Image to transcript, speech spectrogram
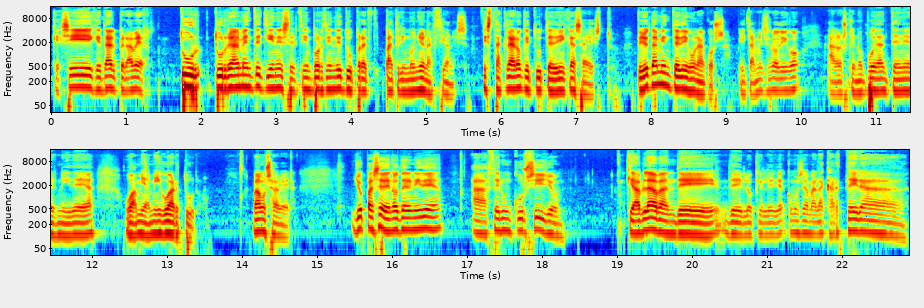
que sí, que tal, pero a ver, tú, tú realmente tienes el 100% de tu patrimonio en acciones. Está claro que tú te dedicas a esto. Pero yo también te digo una cosa, y también se lo digo a los que no puedan tener ni idea, o a mi amigo Arturo. Vamos a ver, yo pasé de no tener ni idea a hacer un cursillo que hablaban de, de lo que le ¿cómo se llama? la cartera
